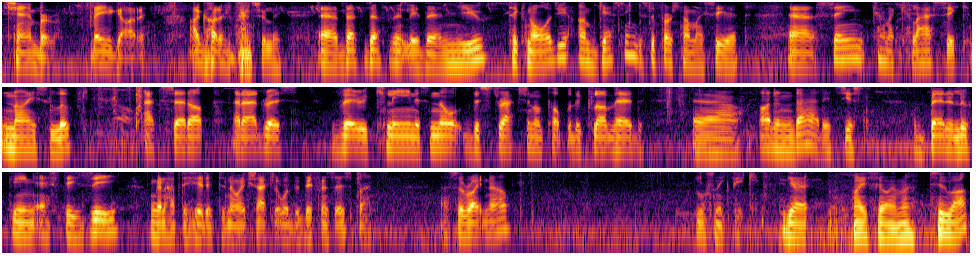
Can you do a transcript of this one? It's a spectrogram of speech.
chamber. There you got it. I got it eventually. Uh, that's definitely the new technology. I'm guessing it's the first time I see it. Uh, same kind of classic, nice look at setup, at address. Very clean. It's no distraction on top of the club head. Uh, other than that, it's just a better looking STZ. I'm gonna have to hit it to know exactly what the difference is, but as of right now, little sneak peek. Yeah, how you feeling, man? Two up?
